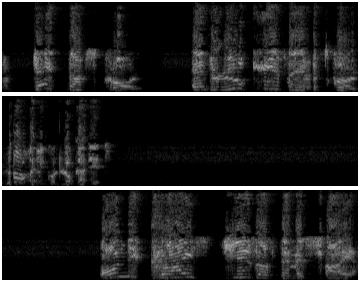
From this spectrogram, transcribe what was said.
to take that scroll and to look inside the scroll. Nobody could look at it. Only Christ Jesus the Messiah.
